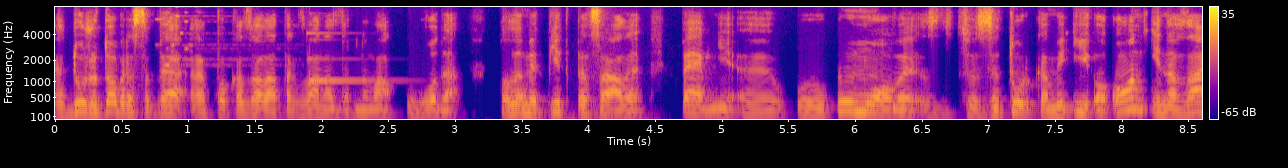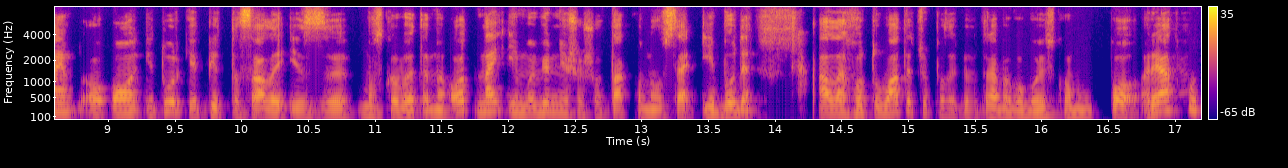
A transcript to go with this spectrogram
Дуже добре себе е, показала так звана зернова угода, коли ми підписали певні е, умови з, з турками і ООН, і навзаєм ООН і турки підписали із московитами. От найімовірніше, що так воно все і буде. Але готувати цю позицію треба в обов'язковому порядку,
